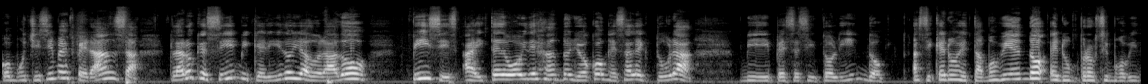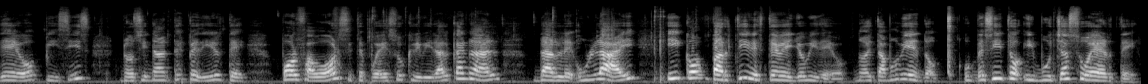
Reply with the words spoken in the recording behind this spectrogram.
con muchísima esperanza. Claro que sí, mi querido y adorado Piscis. Ahí te voy dejando yo con esa lectura, mi pececito lindo. Así que nos estamos viendo en un próximo video, Piscis. No sin antes pedirte, por favor, si te puedes suscribir al canal, darle un like y compartir este bello video. Nos estamos viendo. Un besito y mucha suerte.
